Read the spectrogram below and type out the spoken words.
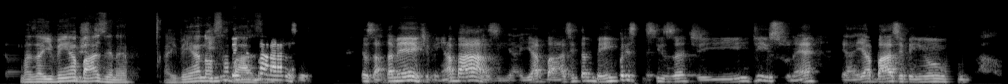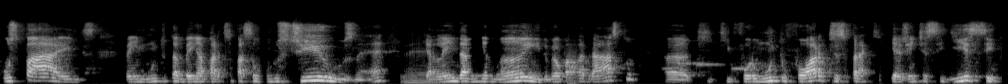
Então, Mas aí vem a base, né? Aí vem a nossa vem base. A base. Exatamente, vem a base. E aí a base também precisa de, disso, né? E aí a base vem o, os pais, vem muito também a participação dos tios, né? É. Que além da minha mãe e do meu padrasto, uh, que, que foram muito fortes para que a gente seguisse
